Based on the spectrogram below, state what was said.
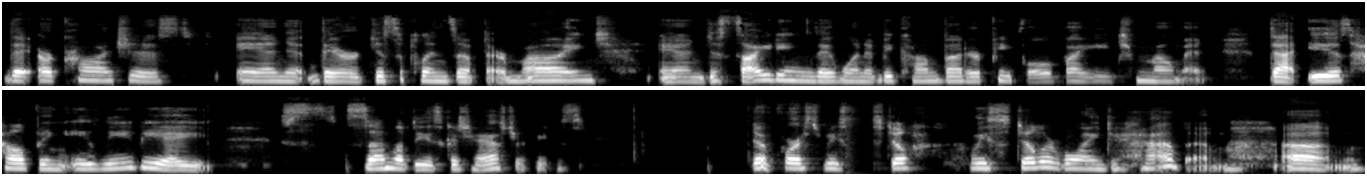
that are conscious and their disciplines of their mind and deciding they want to become better people by each moment, that is helping alleviate some of these catastrophes. Of course we still we still are going to have them. Um,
